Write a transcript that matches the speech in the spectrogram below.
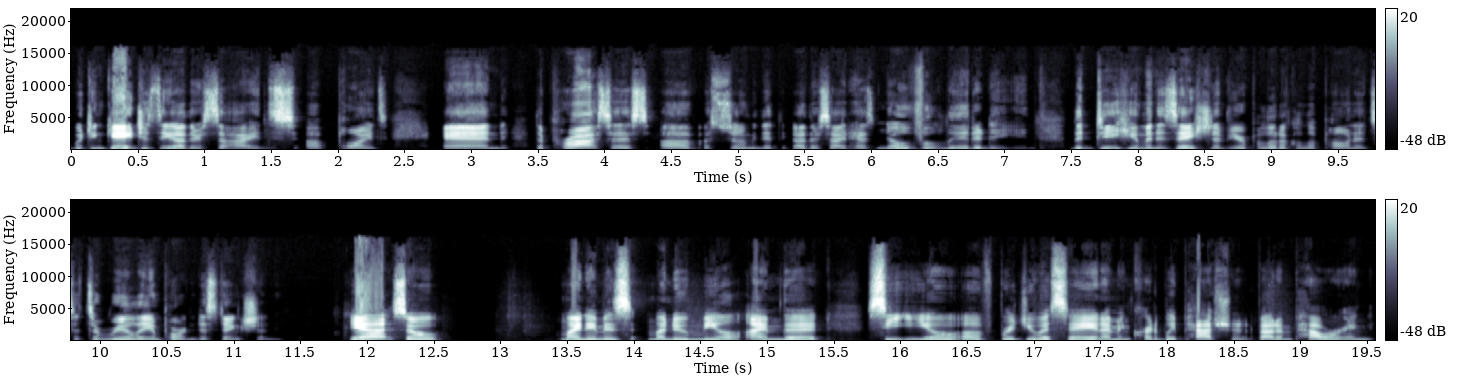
which engages the other side's uh, points and the process of assuming that the other side has no validity the dehumanization of your political opponents. It's a really important distinction. Yeah so my name is manu meel i'm the ceo of bridge usa and i'm incredibly passionate about empowering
